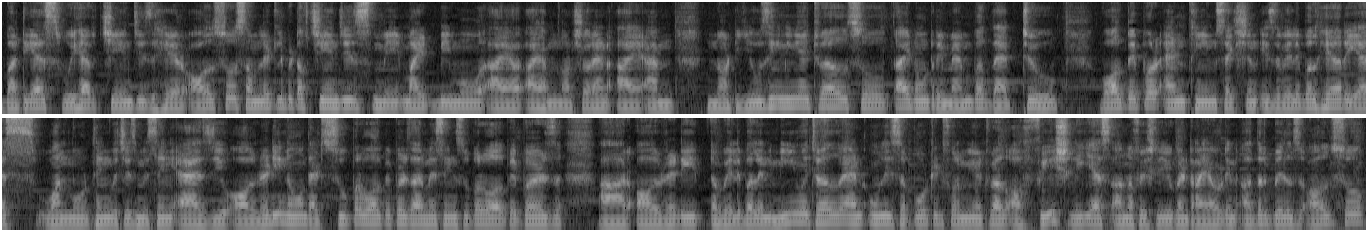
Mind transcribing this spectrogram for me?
But yes we have changes here also. Some little bit of changes may might be more. I i am not sure and i am not using miui 12 so i don't remember that too wallpaper and theme section is available here. Yes one more thing which is missing as you already know that super wallpapers are missing. Super wallpapers are already available in MIUI 12 and only supported for MIUI 12 officially. Yes unofficially you can try out in other builds also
